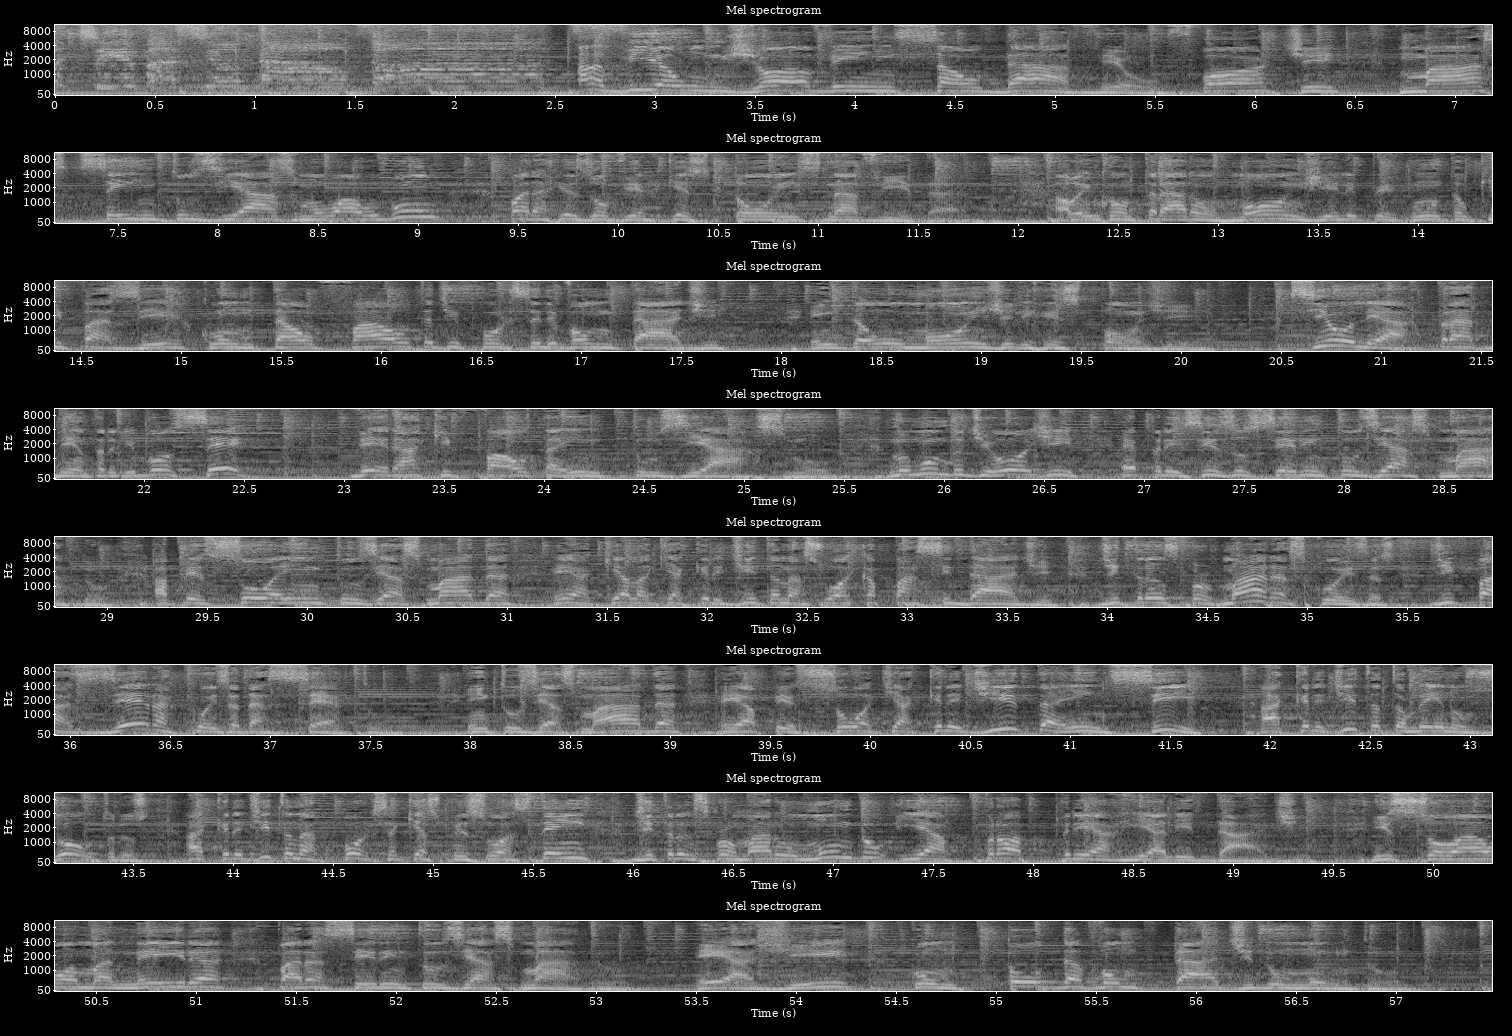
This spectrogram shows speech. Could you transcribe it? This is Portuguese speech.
Motivacional Vox. Havia um jovem saudável, forte, mas sem entusiasmo algum para resolver questões na vida. Ao encontrar um monge, ele pergunta o que fazer com tal falta de força de vontade. Então o monge lhe responde: Se olhar para dentro de você, verá que falta entusiasmo. No mundo de hoje é preciso ser entusiasmado. A pessoa entusiasmada é aquela que acredita na sua capacidade de transformar as coisas, de fazer a coisa dar certo. Entusiasmada é a pessoa que acredita em si, acredita também nos outros, acredita na força que as pessoas têm de transformar o mundo e a própria realidade. E só há uma maneira para ser entusiasmado: é agir com toda a vontade do mundo.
